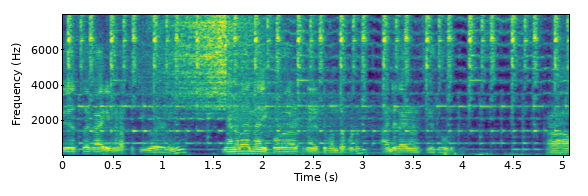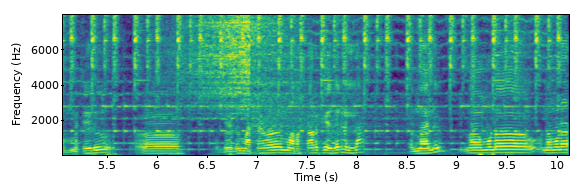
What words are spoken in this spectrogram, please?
കേസ് കാര്യങ്ങളൊക്കെ ചെയ്യുകയാണെങ്കിൽ ഞങ്ങൾ തന്നെ ഹൈക്കോടതിയായിട്ട് നേരിട്ട് ബന്ധപ്പെടും അതിന്റെ കാര്യങ്ങൾ ചെയ്തു കൊടുക്കും. മറ്റൊരു അതായത് ഒരു മറ്റുള്ള മതക്കാർക്ക് എതിരല്ല. എന്നാലും നമ്മുടെ നമ്മുടെ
